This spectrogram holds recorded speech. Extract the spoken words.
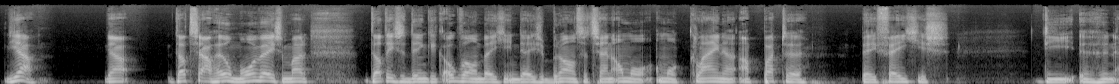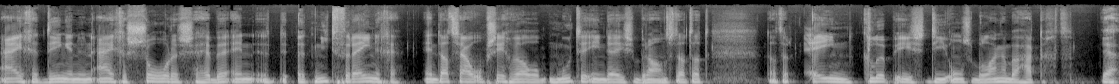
Ja, ja, dat zou heel mooi wezen. Maar dat is het denk ik ook wel een beetje in deze branche. Het zijn allemaal, allemaal kleine aparte BV'tjes die uh, hun eigen dingen, hun eigen sores hebben en het, het, niet verenigen. En dat zou op zich wel moeten in deze branche. Dat, dat, dat er één club is die onze belangen behartigt. Ja,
